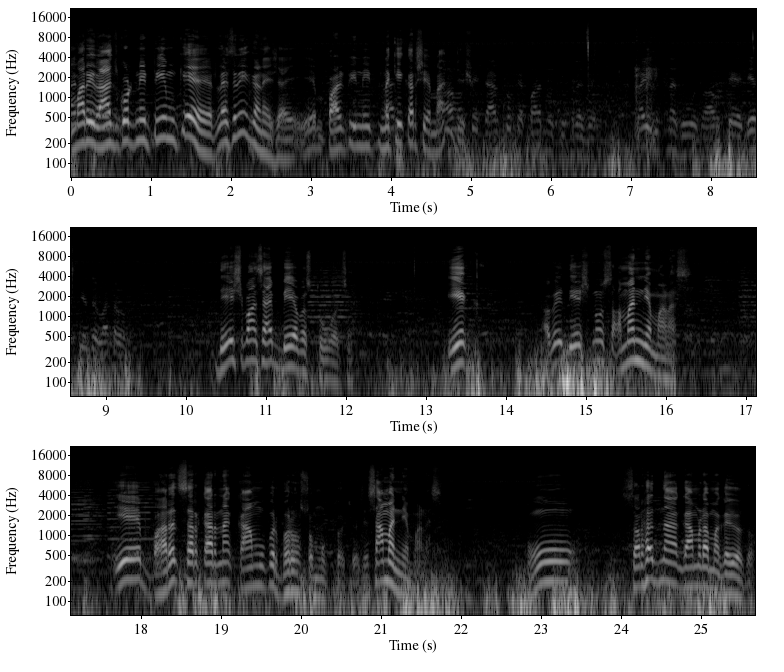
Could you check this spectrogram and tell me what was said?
અમારી રાજકોટની ટીમ કે? એટલે શ્રી ગણેશાય એ પાર્ટીની નક્કી કરશે એમ આવી જઈશું દેશમાં સાહેબ બે વસ્તુઓ છે. એક હવે દેશનો સામાન્ય માણસ એ ભારત સરકારના કામ ઉપર ભરોસો મૂકતો થયો છે, સામાન્ય માણસ. હું સરહદના ગામડામાં ગયો હતો.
